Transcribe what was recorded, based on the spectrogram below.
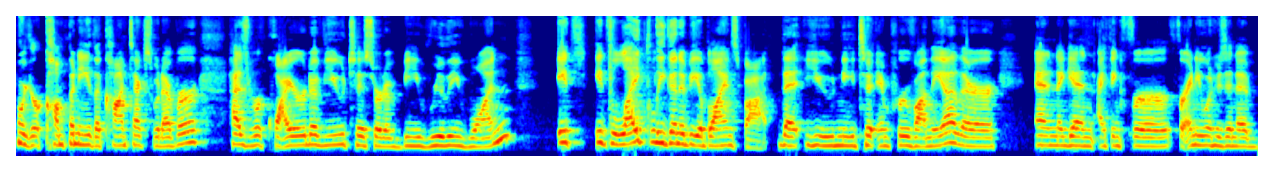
or your company the context whatever has required of you to sort of be really one it's it's likely going to be a blind spot that you need to improve on the other. And again i think for for anyone who's in a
